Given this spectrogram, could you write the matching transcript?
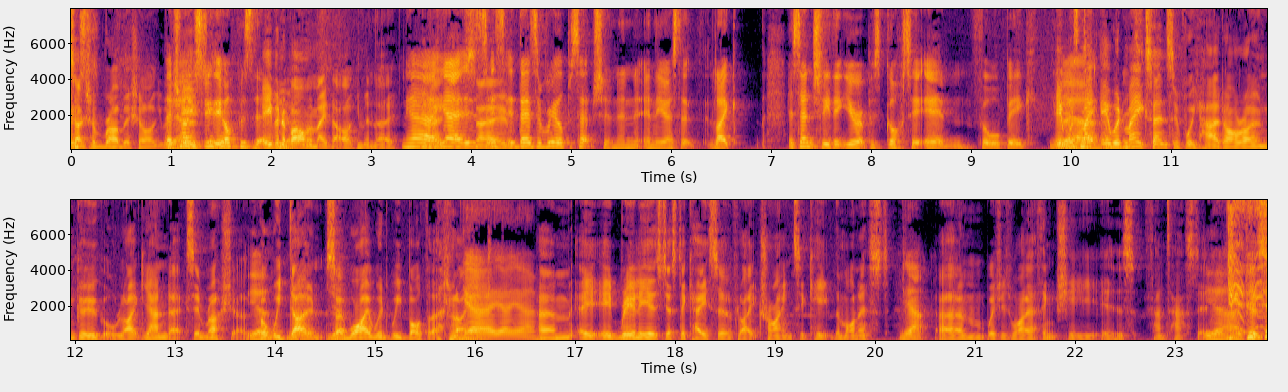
trying such to, a rubbish argument. they're trying to do the opposite. Even Obama made that argument, though. yeah, you know, yeah. It's, so- it's, there's a real perception in in the US that like essentially that Europe has got it in for big. It was. Ma- it would make sense if we had our own Google like Yandex in Russia, Yeah. but we don't. So why would we bother? Like, Yeah, yeah, yeah. Um, it, it really is just a case of like trying to keep them honest. Yeah. Um, which is why I think she is fantastic. Yeah, because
